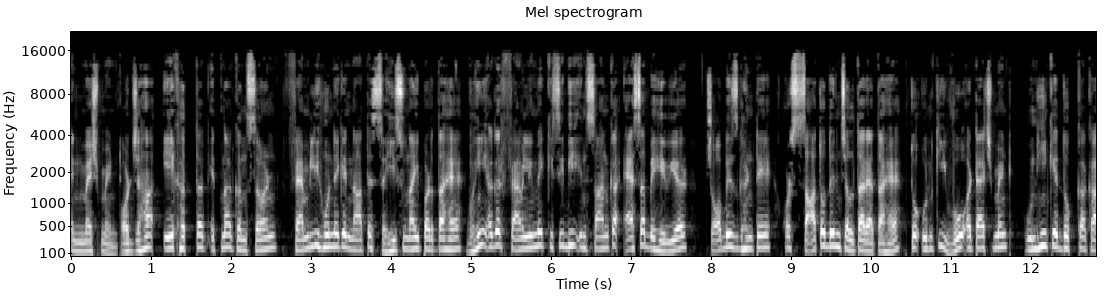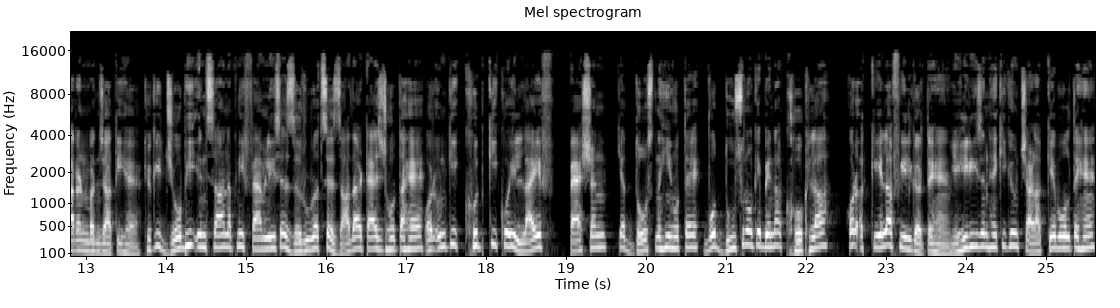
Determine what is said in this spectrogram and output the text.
इन्वेस्टमेंट और जहाँ एक हद तक इतना कंसर्न फैमिली होने के नाते सही सुनाई पड़ता है, वहीं अगर फैमिली में किसी भी इंसान का ऐसा बिहेवियर 24 घंटे और सातों दिन चलता रहता है तो उनकी वो अटैचमेंट उन्हीं के दुख का कारण बन जाती है। क्योंकि जो भी इंसान अपनी फैमिली से ज़रूरत से ज़्यादा अटैच होता है, और उनकी खुद की कोई लाइफ पैशन या दोस्त नहीं होते, वो दूसरों के बिना खोखला और अकेला फील करते हैं। यही रीजन है कि क्यों चाणक्य बोलते हैं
